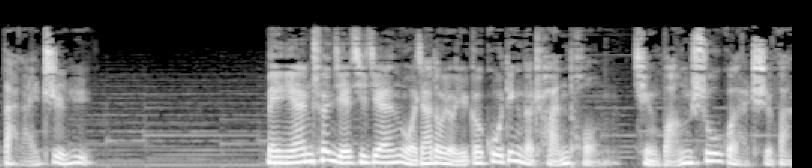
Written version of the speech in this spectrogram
带来治愈。每年春节期间，我家都有一个固定的传统，请王叔过来吃饭。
